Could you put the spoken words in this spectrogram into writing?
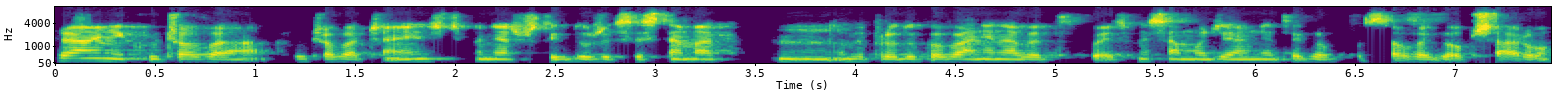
realnie kluczowa, kluczowa część, ponieważ w tych dużych systemach mm, wyprodukowanie nawet powiedzmy samodzielnie tego podstawowego obszaru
